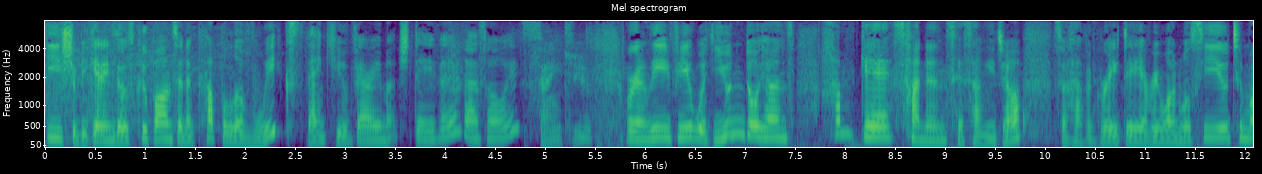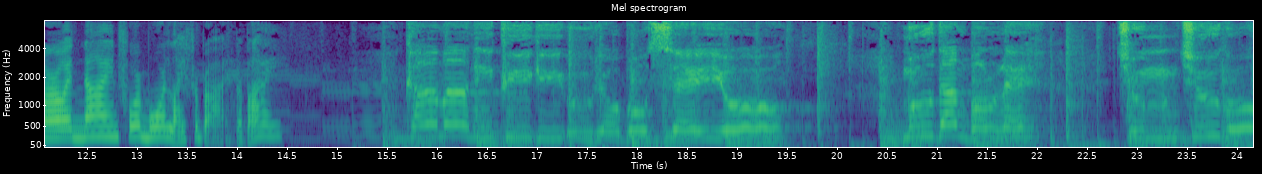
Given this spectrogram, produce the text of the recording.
You should be getting those coupons in a couple of weeks. Thank you very much, David, as always. Thank you. We're going to leave you with 윤도현's 함께 사는 세상이죠. So have a great day, everyone. We'll see you tomorrow at 9 for more Life Abroad. Bye-bye. 가만히 귀 기울여 보세요 무당벌레 춤추고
